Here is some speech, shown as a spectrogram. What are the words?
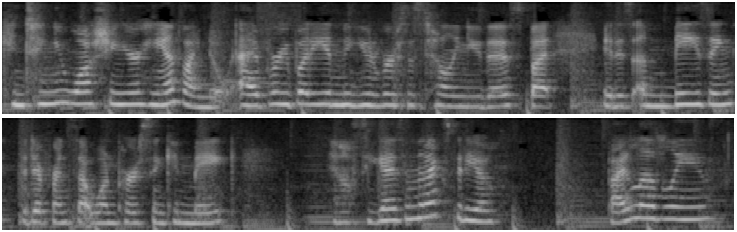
continue washing your hands. I know everybody in the universe is telling you this, but it is amazing the difference that one person can make. And I'll see you guys in the next video. Bye, lovelies.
